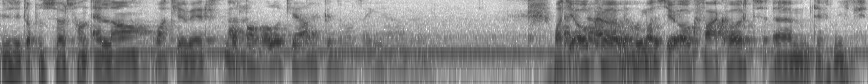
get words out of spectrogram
je zit op een soort van elan, wat je weer naar... Op een wolk, ja, dat kun je wel zeggen. Ja. Wat je Ja, ook, eh, wat je ook vaak hoort, ehm, het, heeft niks,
